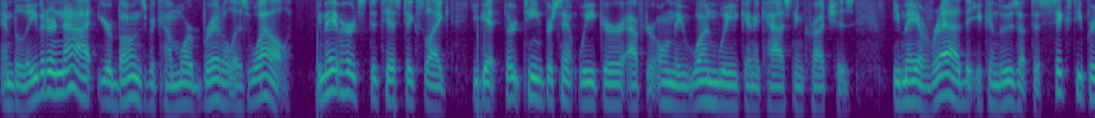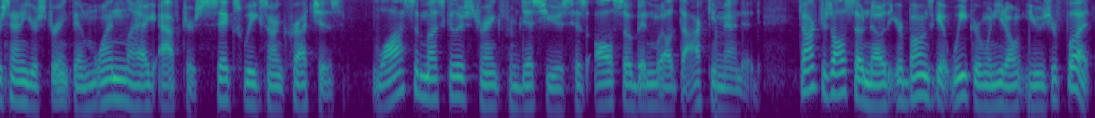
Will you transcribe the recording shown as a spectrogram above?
And believe it or not, your bones become more brittle as well. You may have heard statistics like you get 13% weaker after only one week in a cast and crutches. You may have read that you can lose up to 60% of your strength in one leg after six weeks on crutches. Loss of muscular strength from disuse has also been well documented. Doctors also know that your bones get weaker when you don't use your foot.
